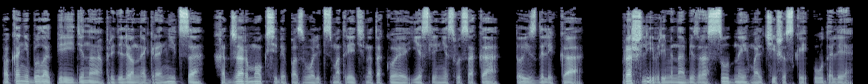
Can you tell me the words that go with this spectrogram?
Пока не была перейдена определенная граница, Хаджар мог себе позволить смотреть на такое, если не свысока, то издалека. Прошли времена безрассудной мальчишеской удали.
